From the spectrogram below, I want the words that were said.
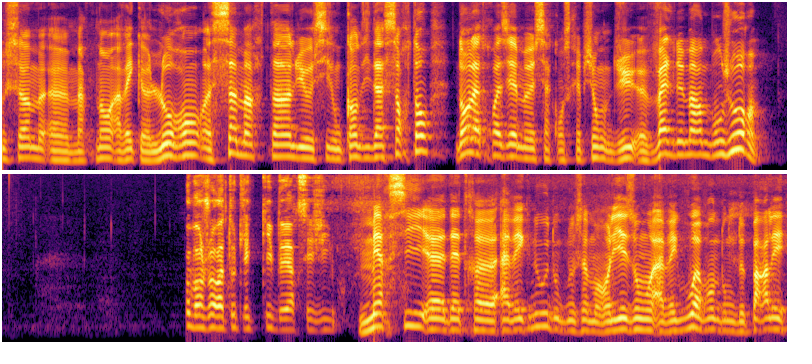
nous sommes maintenant avec Laurent Saint-Martin, lui aussi donc candidat sortant dans la troisième circonscription du Val-de-Marne. Bonjour. Bonjour à toute l'équipe de RCJ. Merci euh, d'être euh, avec nous. Donc nous sommes en liaison avec vous avant donc de parler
